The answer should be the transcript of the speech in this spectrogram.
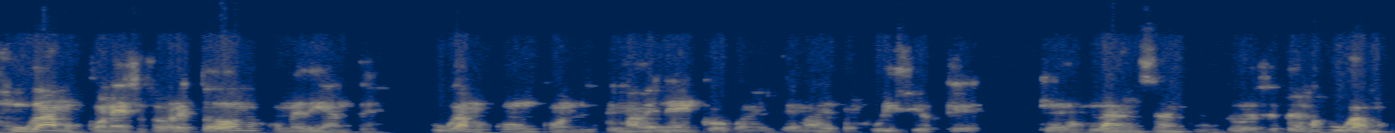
jugamos con eso, sobre todo los comediantes. Jugamos con, con el tema veneco, con el tema de prejuicios que, que nos lanzan, con todo ese tema jugamos.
